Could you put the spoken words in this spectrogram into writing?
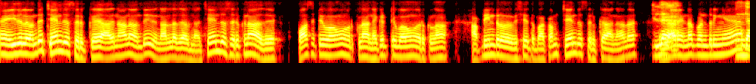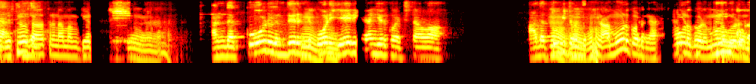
இதுல வந்து சேஞ்சஸ் இருக்கு. அதனால வந்து இது நல்லது அப்படின்னா சேஞ்சஸ் இருக்குன்னா அது பாசிட்டிவாவும் இருக்கலாம் நெகட்டிவாவும் இருக்கலாம் அப்படின்ற ஒரு விஷயத்த பார்க்காம சேஞ்சஸ் இருக்கு. அதனால எல்லாரும் என்ன பண்றீங்க? விஷ்ணு அந்த- சஹஸ்ரநாமம் கேட்டு அந்த கோடு வந்து ரெண்டு கோடு. ஏறி இறங்கி இருக்கும் எக்ஸ்ட்ராவா அத தூக்கிட்டு வந்து. ஆ, மூணு கோடுங்க. மூணு கோடு மூணு கோடு?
